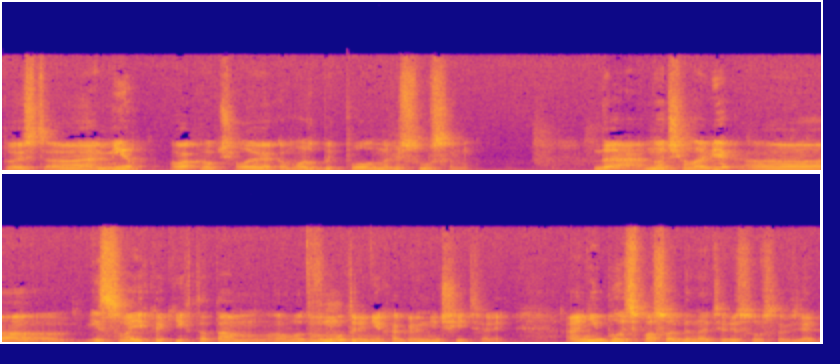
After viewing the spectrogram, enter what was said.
То есть э, мир вокруг человека может быть полон ресурсами. Да, но человек э, из своих каких-то там вот внутренних ограничителей э, не будет способен эти ресурсы взять.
